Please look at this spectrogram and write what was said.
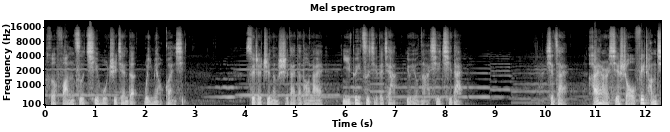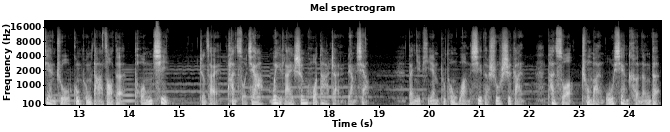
和房子器物之间的微妙关系。随着智能时代的到来，你对自己的家又有哪些期待？现在，海尔携手非常建筑共同打造的铜器，正在探索家未来生活大展亮相，带你体验不同往昔的舒适感，探索充满无限可能的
